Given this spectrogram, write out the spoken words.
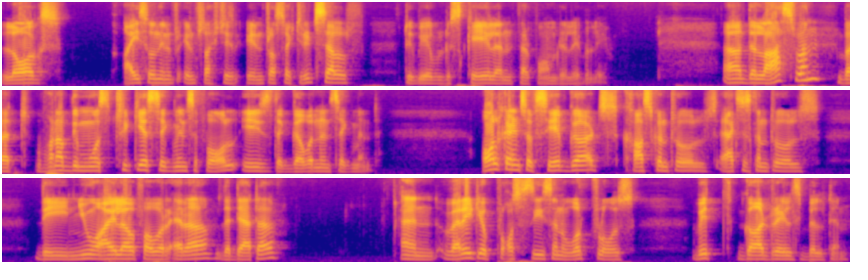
logs, eyes on infrastructure, infrastructure itself to be able to scale and perform reliably. Uh, the last one, but one of the most trickiest segments of all, is the governance segment. All kinds of safeguards, cost controls, access controls, the new oil of our era, the data, and variety of processes and workflows with guardrails built in.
